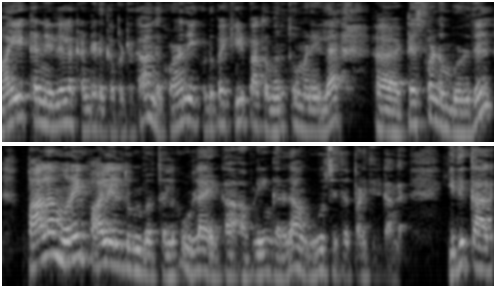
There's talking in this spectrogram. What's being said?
மயக்க நிலையில கண்டெடுக்கப்பட்டிருக்கா. அந்த குழந்தையை கொண்டு போய் கீழ்ப்பாக்க மருத்துவமனையில டெஸ்ட் பண்ணும் பொழுது பல முறை பாலியல் துன்புறுத்தலுக்கு உள்ளாயிருக்கா அப்படிங்கறத அவங்க ஊர்ஜித்தப்படுத்திருக்காங்க இதுக்காக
